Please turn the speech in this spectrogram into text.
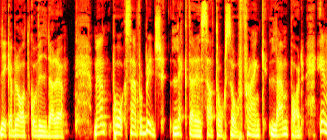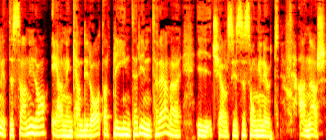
lika bra att gå vidare. Men på Stamford Bridge läktare satt också Frank Lampard. Enligt The Sun idag är han en kandidat att bli interimtränare i Chelsea säsongen ut. Annars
